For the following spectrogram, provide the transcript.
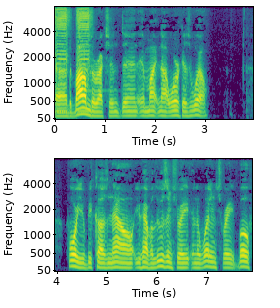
uh, the bottom direction, then it might not work as well for you because now you have a losing trade and a winning trade both.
